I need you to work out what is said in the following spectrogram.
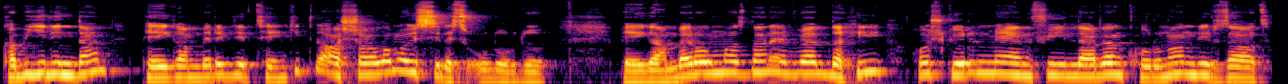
Kabilinden peygambere bir tenkit ve aşağılama vesilesi olurdu. Peygamber olmazdan evvel dahi hoş görülmeyen fiillerden korunan bir zat.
